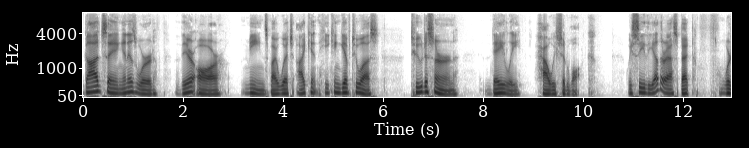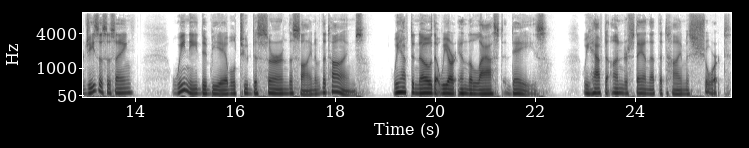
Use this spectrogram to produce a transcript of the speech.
God saying in His Word, there are means by which I can He can give to us to discern daily how we should walk. We see the other aspect where Jesus is saying, we need to be able to discern the sign of the times. We have to know that we are in the last days. We have to understand that the time is short.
